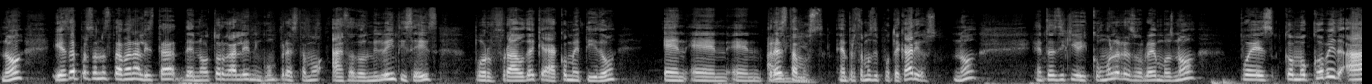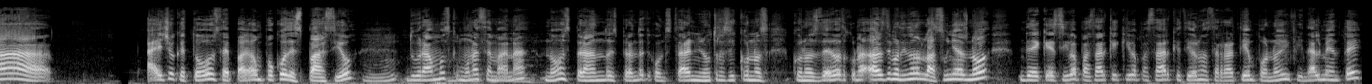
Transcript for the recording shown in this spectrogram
¿no? Y esa persona estaba en la lista de no otorgarle ningún préstamo hasta 2026 por fraude que ha cometido en, en, en préstamos, en préstamos hipotecarios, ¿no? Entonces dije, ¿y cómo le resolvemos, no? Pues como COVID ha, ha hecho que todo se paga un poco despacio, Ujú. duramos como una semana, ¿no? Esperando, esperando que contestaran y nosotros así con los, con los dedos, con, ahora sí mordiendo las uñas, ¿no? De que si iba a pasar, que qué iba a pasar, que si iban a cerrar tiempo, ¿no? Y finalmente,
